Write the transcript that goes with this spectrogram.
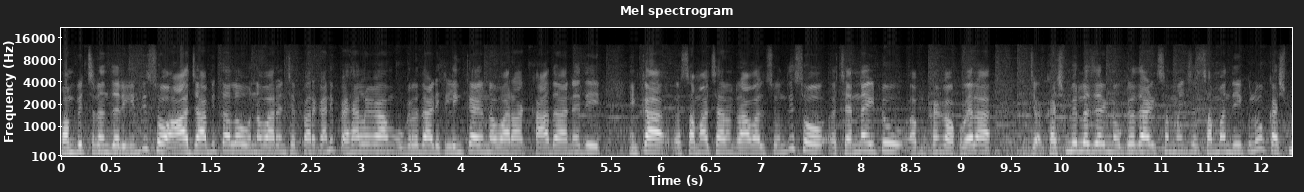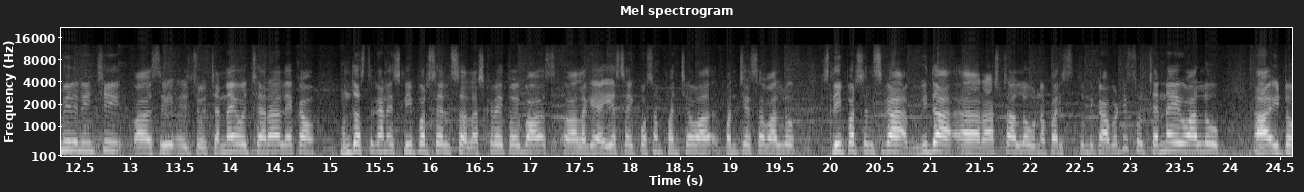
పంపించడం జరిగింది. సో ఆ జాబితాలో ఉన్నవారని చెప్పారు కానీ పెహల్గా ఉగ్రదాడికి లింక్ అయి ఉన్నవారా కాదా అనేది ఇంకా సమాచారం రావాల్సి ఉంది. సో చెన్నై టు ముఖ్యంగా ఒకవేళ కశ్మీర్లో కాశ్మీర్లో జరిగిన ఉగ్రదాడికి సంబంధించిన సంబంధికులు కాశ్మీర్ నుంచి చెన్నై వచ్చారా? లేక ముందస్తుగానే స్లీపర్ సెల్స్ లష్కర్ ఏ తోయిబా అలాగే ఐఎస్ఐ కోసం పంచేవా పనిచేసే వాళ్ళు స్లీపర్ సెల్స్గా వివిధ రాష్ట్రాల్లో ఉన్న పరిస్థితి ఉంది కాబట్టి సో చెన్నై వాళ్ళు ఇటు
